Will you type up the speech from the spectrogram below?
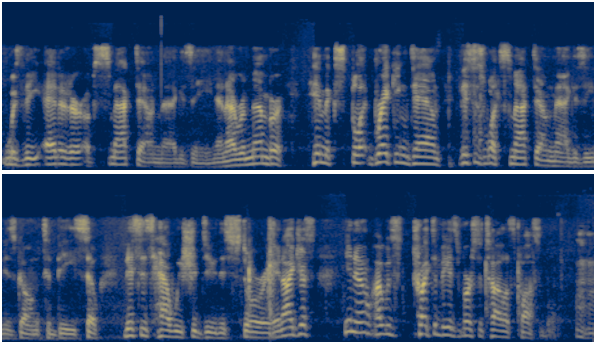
was the editor of SmackDown magazine, and I remember him expl- breaking down this is what SmackDown magazine is going to be. So this is how we should do this story, and I just you know, I was tried to be as versatile as possible. Mm-hmm.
